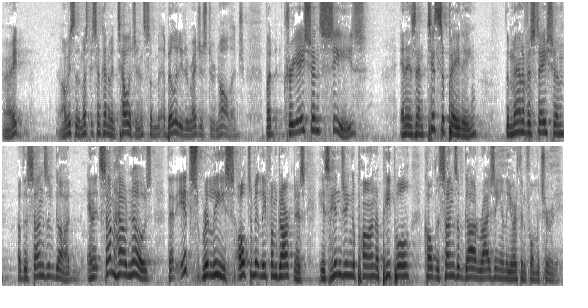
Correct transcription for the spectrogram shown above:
all right? Obviously, there must be some kind of intelligence, some ability to register knowledge, but creation sees and is anticipating the manifestation of the sons of God, and it somehow knows that its release ultimately from darkness is hinging upon a people called the sons of God rising in the earth in full maturity.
